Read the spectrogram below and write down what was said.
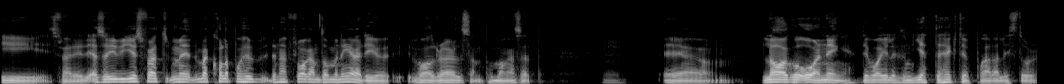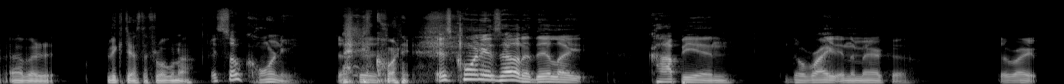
i Sverige. Alltså just för att man kollar på hur den här frågan dominerade ju valrörelsen på många sätt. Mm. Um, lag och ordning. Det var ju liksom jättehögt upp på alla listor över viktigaste frågorna. It's so corny. The, corny. It's corny as hell that they're like copying the right in America, the right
